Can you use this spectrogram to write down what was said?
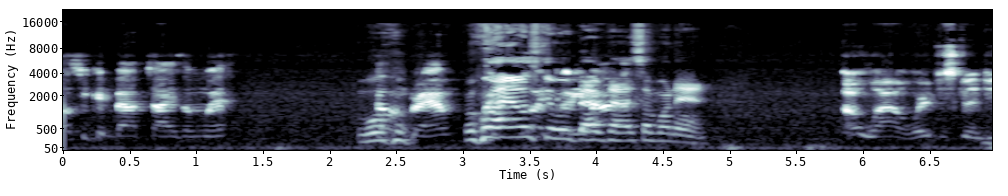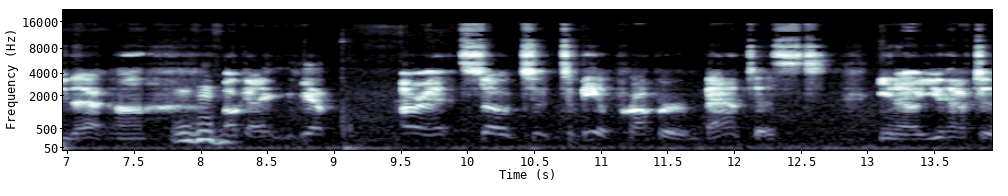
else you could baptize them with? Well, oh, Graham. What else can we baptize someone in? Oh wow, we're just gonna do that, huh? Okay. Yep. All right. So to to be a proper Baptist, you know, you have to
